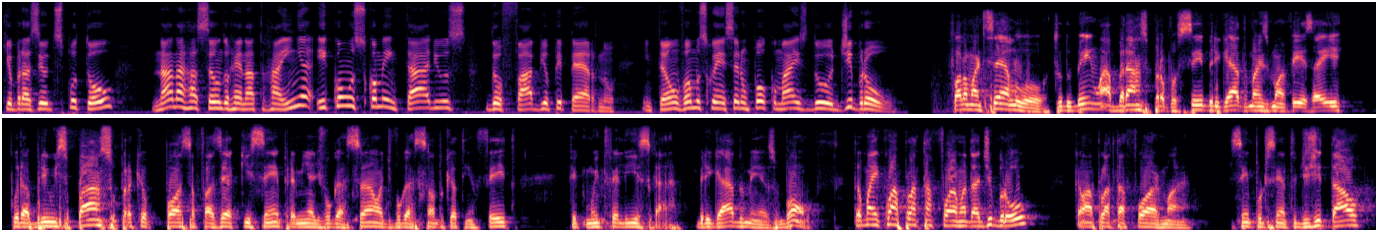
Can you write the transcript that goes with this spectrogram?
que o Brasil disputou na narração do Renato Rainha e com os comentários do Fábio Piperno. Então vamos conhecer um pouco mais do Dibrou. Fala Marcelo, tudo bem? Um abraço para você, obrigado mais uma vez aí por abrir o espaço para que eu possa fazer aqui sempre a minha divulgação, a divulgação do que eu tenho feito. Fico muito feliz, cara. Obrigado mesmo. Bom, estamos aí com a plataforma da Dibrow, que é uma plataforma 100% digital,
